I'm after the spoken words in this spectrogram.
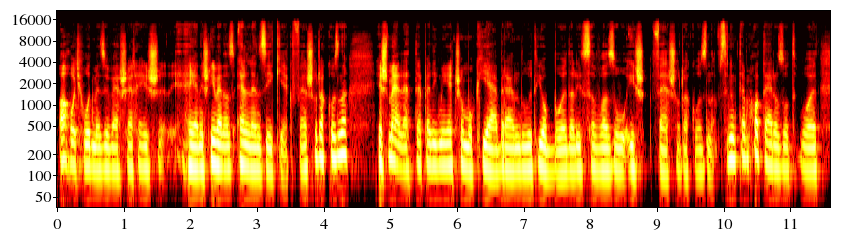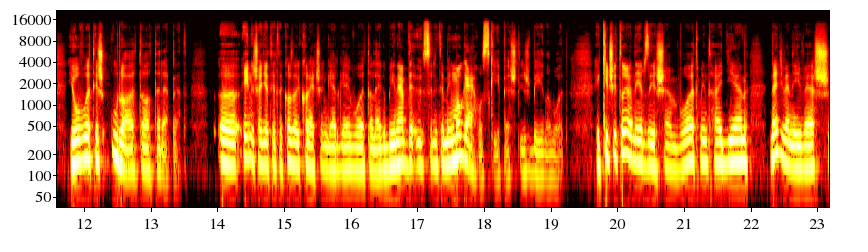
ahogy Hódmezővásárhely is, helyen is nyilván az ellenzékiek felsorakoznak, és mellette pedig még egy csomó kiábrándult jobboldali szavazó is felsorakozna. Szerintem határozott volt, jó volt, és uralta a terepet. Én is egyetértek azzal, hogy Karácsony Gergely volt a legbénább, de ő szerintem még magához képest is béna volt. Egy kicsit olyan érzésem volt, mintha egy ilyen 40 éves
